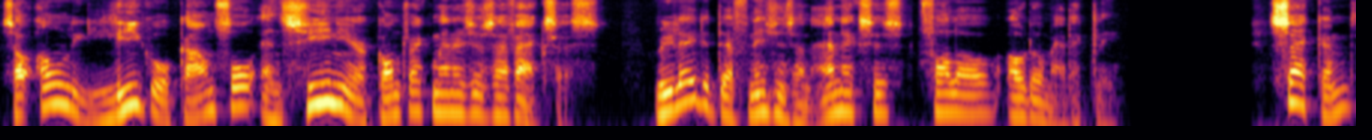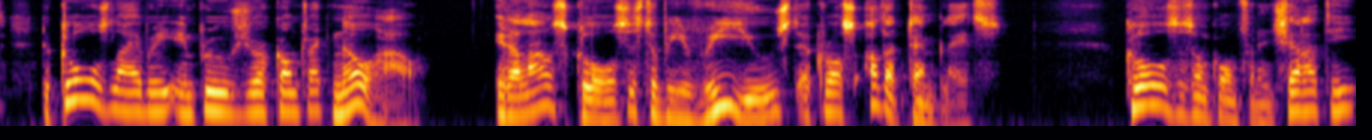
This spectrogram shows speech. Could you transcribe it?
so only legal counsel and senior contract managers have access. Related definitions and annexes follow automatically. Second, the clause library improves your contract know-how. It allows clauses to be reused across other templates clauses on confidentiality,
